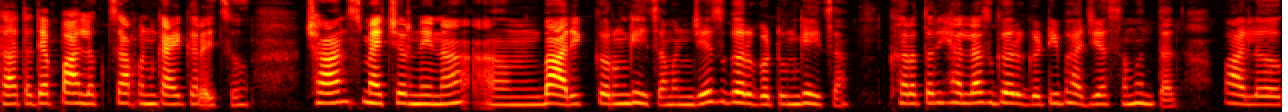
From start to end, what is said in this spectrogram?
तर आता त्या पालकचं आपण काय करायचं? छान स्मॅचरने ना बारीक करून घ्यायचा म्हणजेच गरगटून घ्यायचा. खरं तर ह्यालाच गरगटी भाजी असं म्हणतात. पालक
